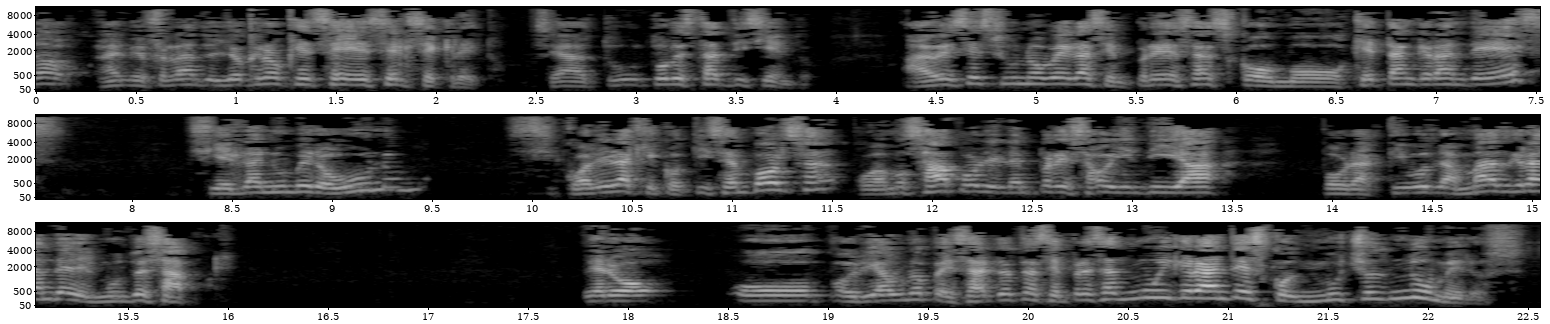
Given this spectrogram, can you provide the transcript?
no, Jaime Fernando, yo creo que ese es el secreto. O sea, tú, tú lo estás diciendo. A veces uno ve las empresas como qué tan grande es, si es la número uno, si, cuál es la que cotiza en bolsa. O vamos, Apple es la empresa hoy en día por activos la más grande del mundo es Apple. Pero, o podría uno pensar de otras empresas muy grandes con muchos números.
